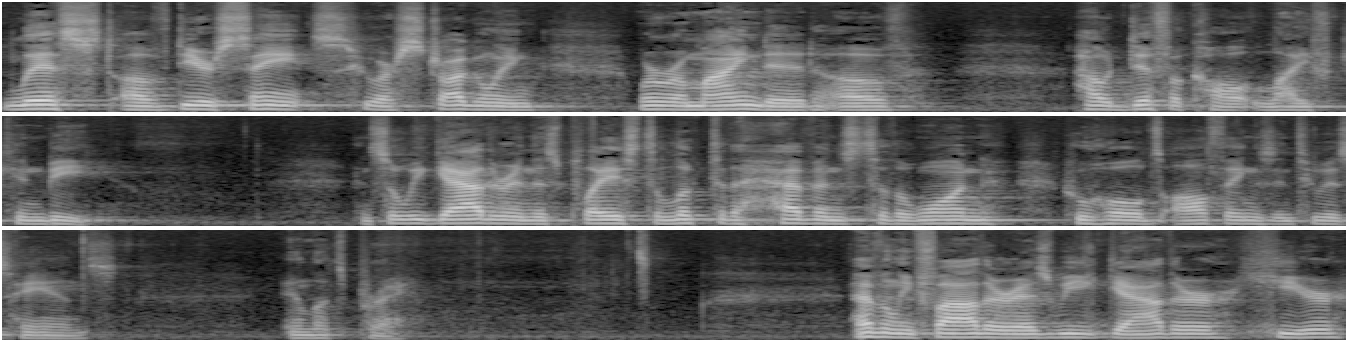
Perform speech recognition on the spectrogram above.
list of dear saints who are struggling, we're reminded of how difficult life can be. And so we gather in this place to look to the heavens, to the one who holds all things into his hands. And let's pray. Heavenly Father, as we gather here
